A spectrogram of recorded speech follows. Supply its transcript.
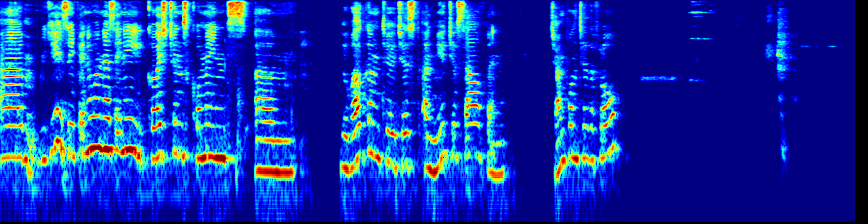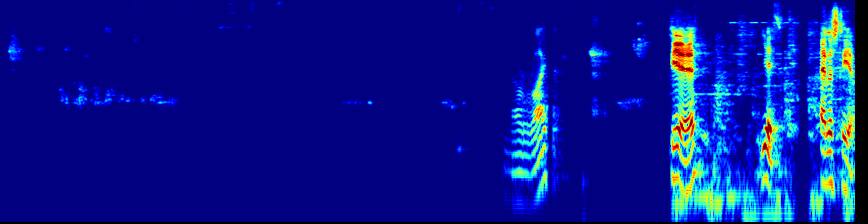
Um, yes, if anyone has any questions, comments, um, you're welcome to just unmute yourself and jump onto the floor. All right. Pierre? Yes. Alistair.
